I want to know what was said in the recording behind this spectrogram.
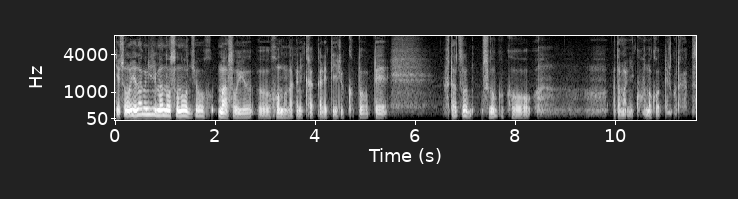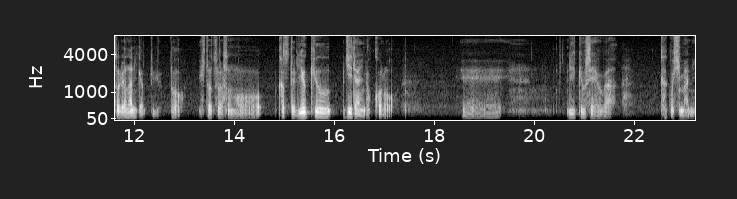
でその与那国島のその情報まあそういう本の中に書かれていることで2つすごくこう頭にこう残ってることがあってそれは何かというと一つはそのかつて琉球時代の頃、えー、琉球政府が各島に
